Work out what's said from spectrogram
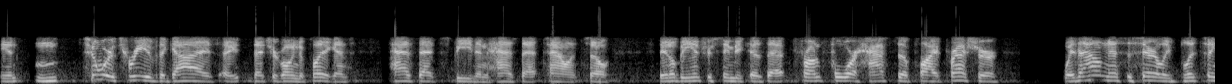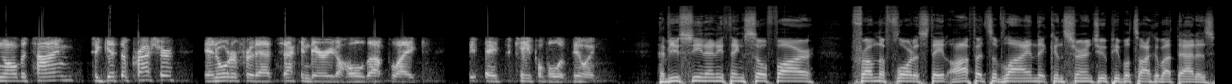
in two or three of the guys uh, that you're going to play against has that speed and has that talent. So it'll be interesting because that front four has to apply pressure without necessarily blitzing all the time to get the pressure in order for that secondary to hold up like it's capable of doing. Have you seen anything so far from the Florida State offensive line that concerns you? People talk about that as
